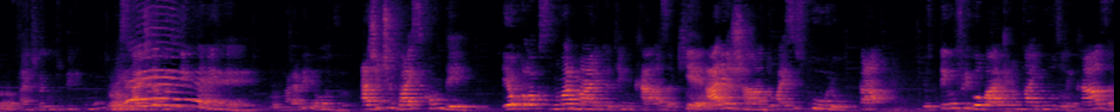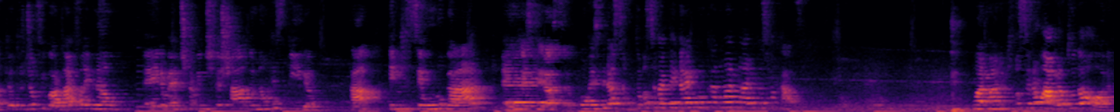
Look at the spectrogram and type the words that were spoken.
No site da Good Pick também. No site da Good Pick também tem. Maravilhoso. A gente vai esconder. Eu coloco num armário que eu tenho em casa, que é arejado, mais escuro, tá? Eu tenho um frigobar que não tá em uso lá em casa, que outro dia eu fui guardar e falei, não, é hermeticamente fechado, não respira, tá? Tem que ser um lugar Com é, respiração. com respiração. Então você vai pegar e colocar no armário da sua casa. Um armário que você não abra toda hora.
